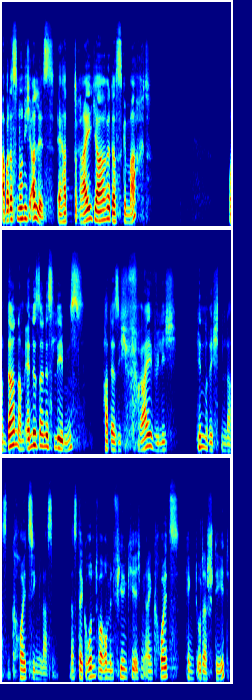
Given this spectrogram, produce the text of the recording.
Aber das ist noch nicht alles. Er hat drei Jahre das gemacht und dann am Ende seines Lebens hat er sich freiwillig hinrichten lassen, kreuzigen lassen. Das ist der Grund, warum in vielen Kirchen ein Kreuz hängt oder steht.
